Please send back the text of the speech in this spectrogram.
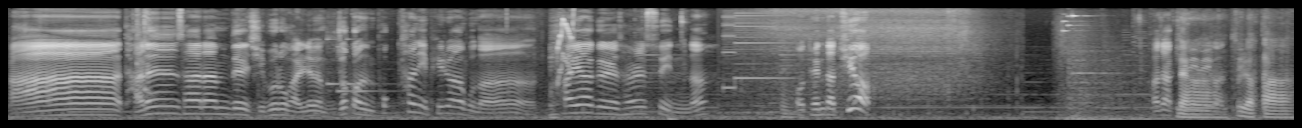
아 다른 사람들 집으로 가려면 무조건 폭탄이 필요하구나. 화약을 살 수 있나? 어 된다 튀어. 가자 네, 김희미가. 뚫렸다.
